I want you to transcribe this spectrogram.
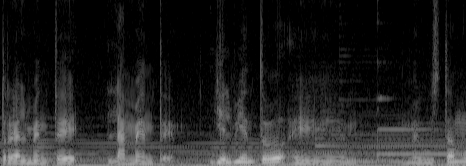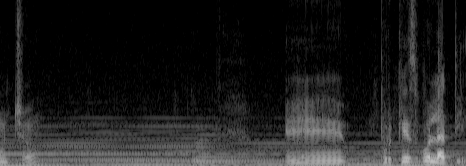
realmente la mente. Y el viento eh, me gusta mucho eh, porque es volátil.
